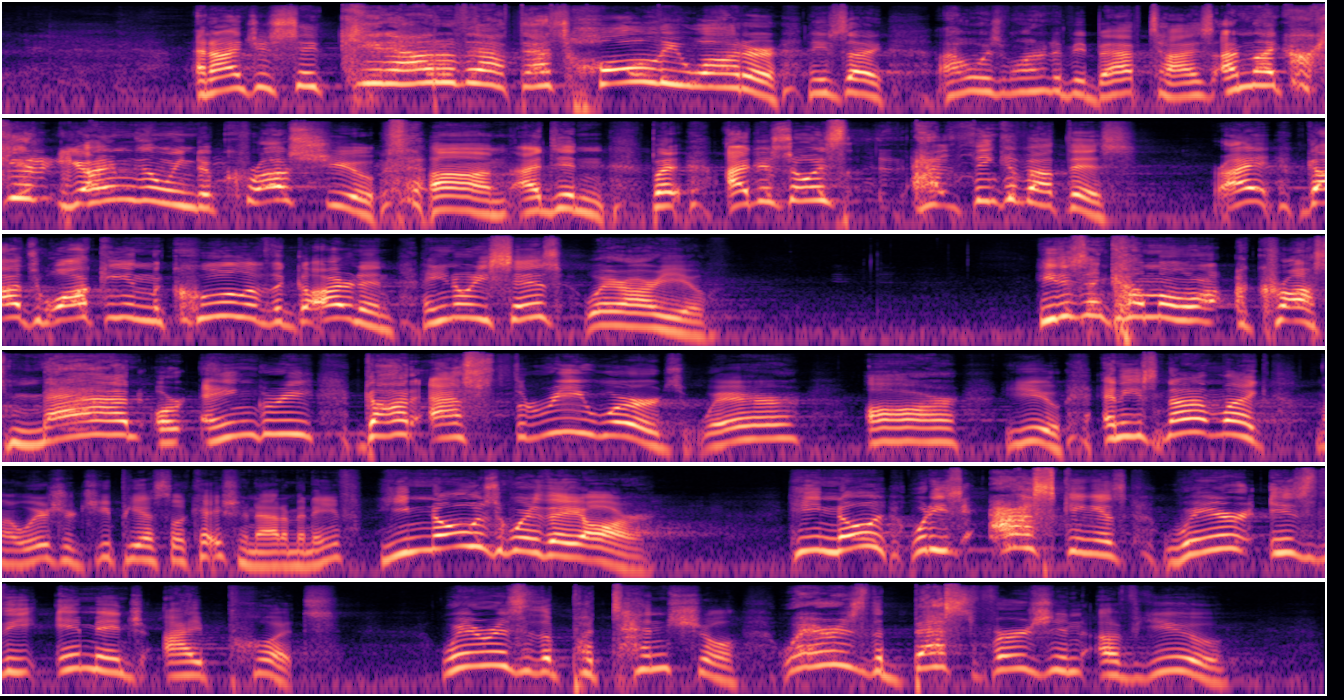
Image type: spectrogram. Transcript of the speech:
And I just said, Get out of that. That's holy water. And he's like, I always wanted to be baptized. I'm like, I'm going to crush you. Um, I didn't. But I just always think about this, right? God's walking in the cool of the garden. And you know what he says? Where are you? He doesn't come across mad or angry. God asks three words Where are you? And he's not like, Now, where's your GPS location, Adam and Eve? He knows where they are. He knows what he's asking is, where is the image I put? Where is the potential? Where is the best version of you?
